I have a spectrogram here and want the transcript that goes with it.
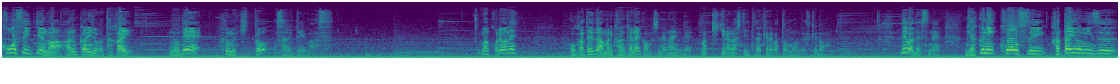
あ、香水っていうのはアルカリ度が高いので、不向きとされています。まあこれはね、ご家庭ではあまり関係ないかもしれないんで、まあ、聞き流していただければと思うんですけど。ではですね、逆に香水、硬いお水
